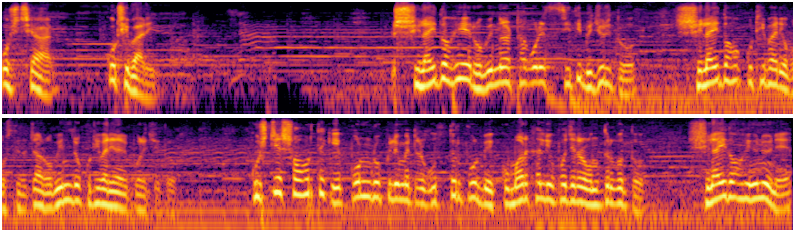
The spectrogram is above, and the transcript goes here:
কুষ্টিয়ার কুঠিবাড়ি। শিলাইদহে রবীন্দ্রনাথ ঠাকুরের স্মৃতি বিজড়িত শিলাইদহ কুঠিবাড়ি অবস্থিত, যা রবীন্দ্র কুঠিবাড়ি নামে পরিচিত। কুষ্টিয়া শহর থেকে পনেরো কিলোমিটার উত্তর পূর্বে কুমারখালী উপজেলার অন্তর্গত শিলাইদহ ইউনিয়নের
